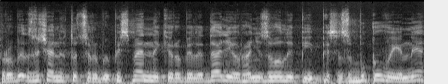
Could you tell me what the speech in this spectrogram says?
Робили, звичайно, хто це робив? Письменники робили далі, організували підписи. З Буковини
